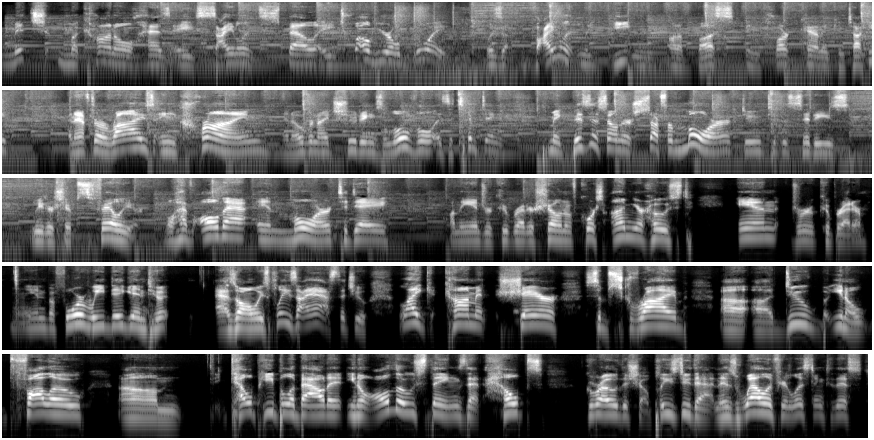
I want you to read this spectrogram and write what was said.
Mitch McConnell has a silent spell. A 12 year old boy was violently beaten on a bus in Clark County, Kentucky. And after a rise in crime and overnight shootings, Louisville is attempting to make business owners suffer more due to the city's leadership's failure. We'll have all that and more today on the Andrew Cooperrider Show. And of course, I'm your host, Andrew Cooperrider. And before we dig into it, as always, please, I ask that you like, comment, share, subscribe, uh, uh, do, you know, follow, um, tell people about it, you know, all those things that helps grow the show. Please do that. And as well, if you're listening to this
